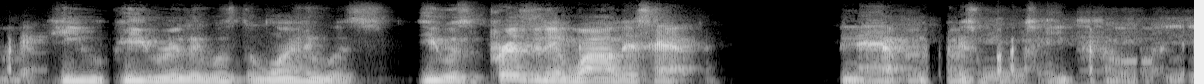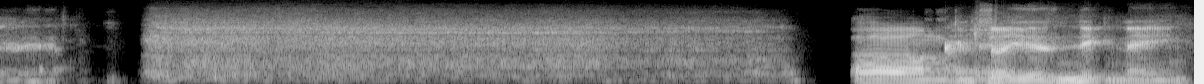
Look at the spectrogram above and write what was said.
Like he he really was the one who was he was president while this happened. And it happened. I was watching. He kind of yeah, Um, I can tell you his nickname.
